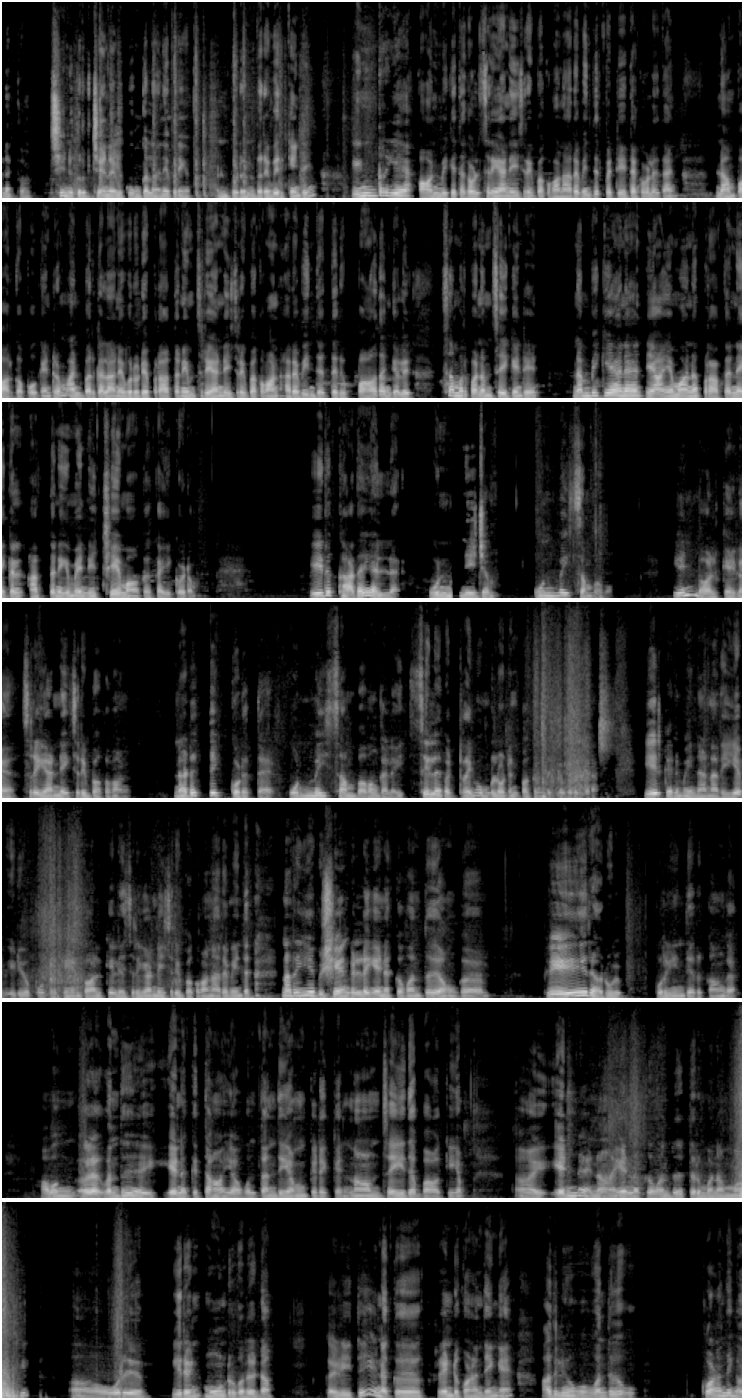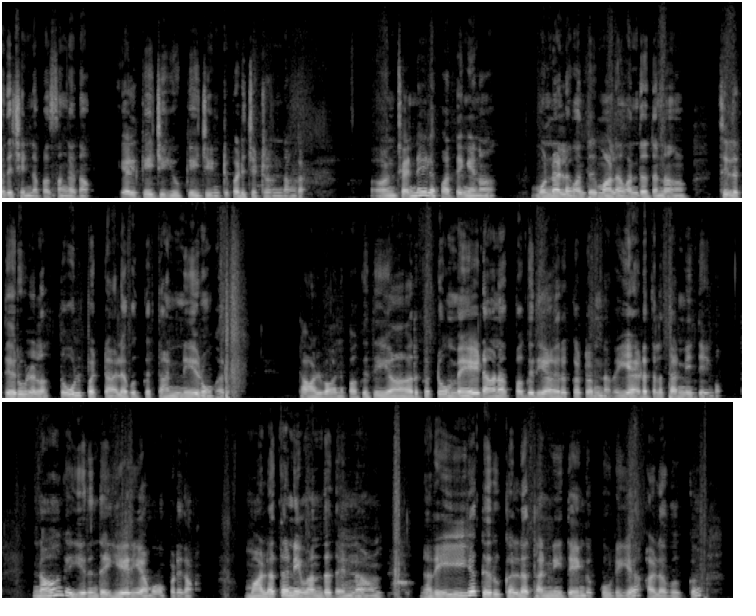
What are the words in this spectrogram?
வணக்கம். சின்ன குரூப் சேனலுக்கு உங்கள் அனைவரையும் அன்புடன் வரவேற்கின்றேன். இன்றைய ஆன்மீக தகவல் ஸ்ரீயானே ஸ்ரீ பகவான் அரவிந்தர் பற்றிய தகவலை தான் நாம் பார்க்க போகின்றோம். அன்பர்கள் அனைவருடைய பிரார்த்தனையும் ஸ்ரீ ஸ்ரீ பகவான் அரவிந்தர் திருப்பாதங்களில் சமர்ப்பணம் செய்கின்றேன். நம்பிக்கையான நியாயமான பிரார்த்தனைகள் அத்தனையுமே நிச்சயமாக கைகூடும். இது கதை அல்ல உன் நிஜம் உண்மை சம்பவம். என் வாழ்க்கையில் ஸ்ரீ அன்னை ஸ்ரீ பகவான் நடத்தி கொடுத்த உண்மை சம்பவங்களை சிலவற்றை உங்களுடன் பகிர்ந்துக்க விரும்புகிறேன். ஏற்கனவே நான் நிறைய வீடியோ போட்டிருக்கேன். என் வாழ்க்கையில் ஸ்ரீ அண்ணே ஸ்ரீ பகவான் அரவிந்தர் நிறைய விஷயங்களில் எனக்கு வந்து அவங்க பேரருள் புரிந்திருக்காங்க. அவங்க வந்து எனக்கு தாயாகவும் தந்தையாகவும் கிடைக்க நான் செய்த பாக்கியம். என்னன்னா எனக்கு வந்து திருமணமாகி ஒரு இரண்டு மூன்று வருடம் கழித்து எனக்கு ரெண்டு குழந்தைங்க. அதுலேயும் வந்து குழந்தைங்க வந்து சின்ன பசங்க தான். எல்கேஜி யூகேஜின்ட்டு படிச்சுட்டு இருந்தாங்க. சென்னையில் பார்த்தீங்கன்னா முன்னெல்லாம் வந்து மழை வந்ததுன்னா சில தெருவுலலாம் தோள்பட்ட அளவுக்கு தண்ணீரும் வரும். தாழ்வான பகுதியாக இருக்கட்டும் மேடான பகுதியாக இருக்கட்டும் நிறைய இடத்துல தண்ணி தேங்கும். நாங்கள் இருந்த ஏரியாவும் அப்படிதான். மழை தண்ணி வந்ததுன்னா நிறைய தெருக்களில் தண்ணி தேங்கக்கூடிய அளவுக்கு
